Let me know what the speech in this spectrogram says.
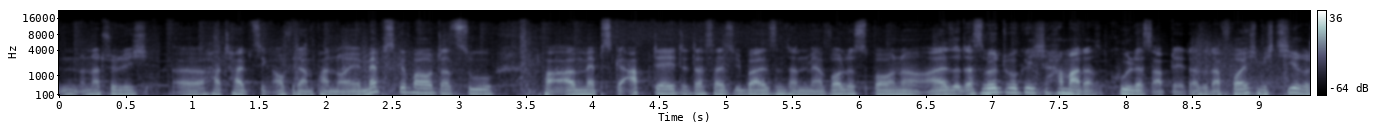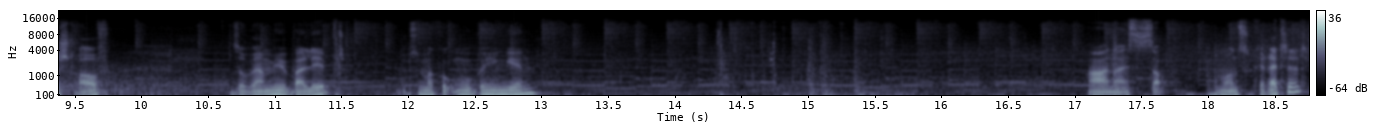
natürlich äh, hat Halbsing auch wieder ein paar neue Maps gebaut dazu. Ein paar äh, Maps geupdatet. Das heißt, überall sind dann mehr Wolle-Spawner. Also das wird wirklich hammer das, cool, das Update. Also da freue ich mich tierisch drauf. So, wir haben hier überlebt. Müssen mal gucken, wo wir hingehen. Ah, nice. So, haben wir uns gerettet.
